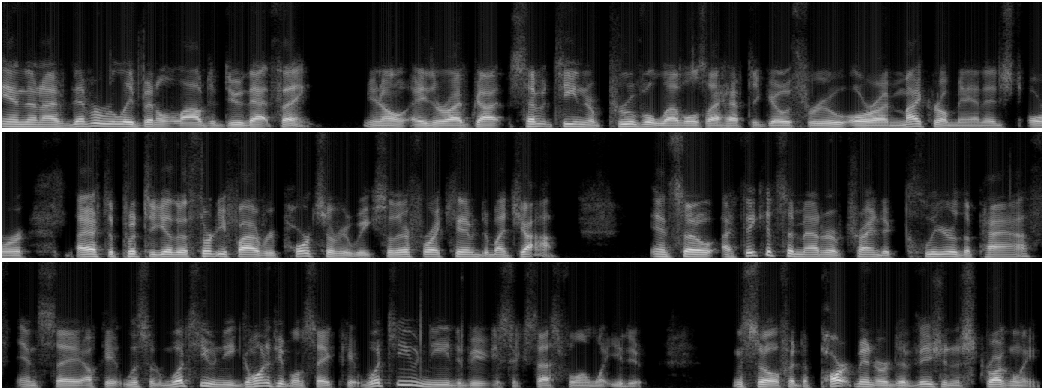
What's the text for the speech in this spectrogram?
and then I've never really been allowed to do that thing. You know, either I've got 17 approval levels I have to go through, or I'm micromanaged, or I have to put together 35 reports every week. So therefore, I can't do my job. And so I think it's a matter of trying to clear the path and say, okay, listen, what do you need? Going to people and say, okay, what do you need to be successful in what you do? And so if a department or division is struggling,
